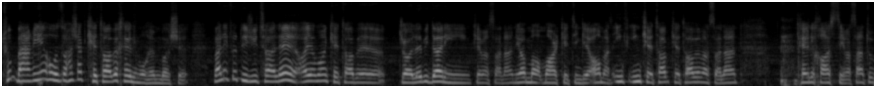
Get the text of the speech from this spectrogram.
تو بقیه حوزه ها شاید کتابه خیلی مهم باشه. ولی تو دیجیتاله آیا ما کتاب جالبی داریم که مثلا یا ما marketing آ مثلا این این کتاب کتاب مثلا خیلی خاصی. مثلا تو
